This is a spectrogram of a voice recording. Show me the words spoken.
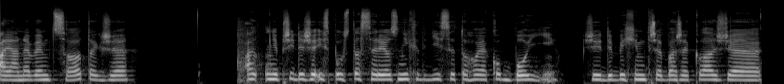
a já nevím co, takže a mně přijde, že i spousta seriózních lidí se toho jako bojí, že kdybych jim třeba řekla, že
